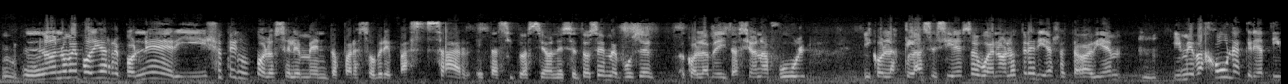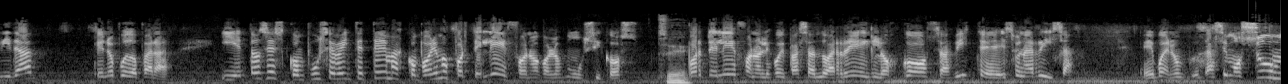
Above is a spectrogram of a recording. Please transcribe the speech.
no, no me podía reponer y yo tengo los elementos para sobrepasar estas situaciones. Entonces me puse con la meditación a full y con las clases y eso. Bueno, a los tres días ya estaba bien y me bajó una creatividad que no puedo parar. Y entonces compuse 20 temas, componemos por teléfono con los músicos. Sí. Por teléfono les voy pasando arreglos, cosas, ¿viste? Es una risa. Eh, bueno, hacemos Zoom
